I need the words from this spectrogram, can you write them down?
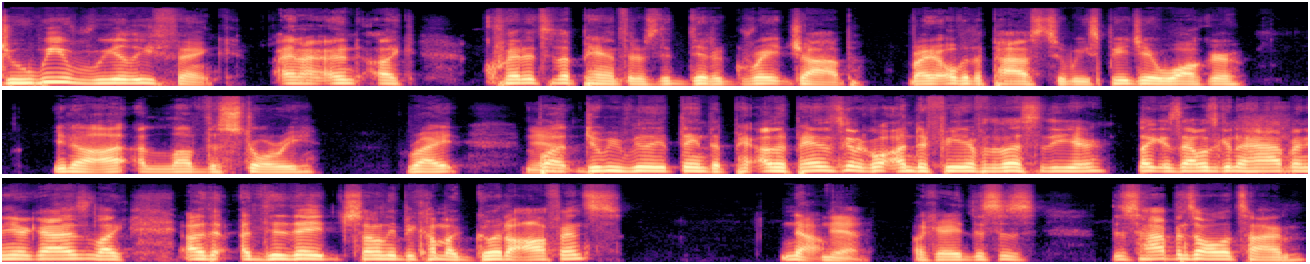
Do we really think? And, I, and like credit to the Panthers, they did a great job, right, over the past two weeks. PJ Walker, you know, I, I love the story, right? Yeah. But do we really think the are the Panthers going to go undefeated for the rest of the year? Like, is that what's going to happen here, guys? Like, are they, did they suddenly become a good offense? No. Yeah. Okay. This is this happens all the time,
